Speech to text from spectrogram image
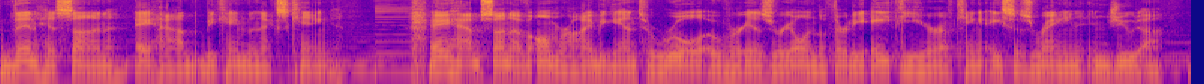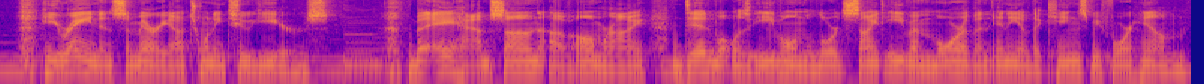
Then his son Ahab became the next king. Ahab, son of Omri, began to rule over Israel in the 38th year of King Asa's reign in Judah. He reigned in Samaria 22 years. But Ahab, son of Omri, did what was evil in the Lord's sight even more than any of the kings before him.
